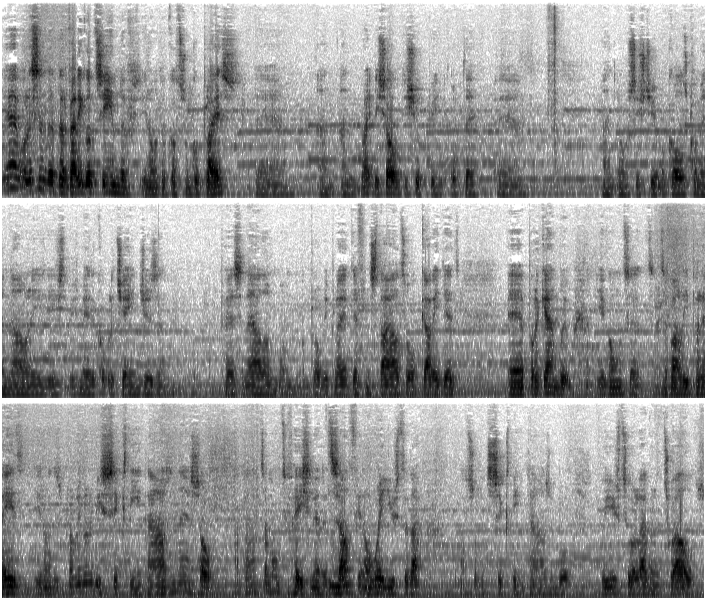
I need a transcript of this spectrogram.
Yeah, well, listen, they're, they're a very good team. They've you know they've got some good players, um, and and rightly so. They should be up there. Um, and obviously Stuart McCall's come in now and he, he's, he's made a couple of changes and personnel and, and, probably play a different style to what Gary did. Uh, but again, we, you're going to, to, Valley Parade, you know, there's probably going to be 16,000 there, so that's a motivation in itself, you know, we're used to that, not so much 16,000, but we're used to 11 and 12s,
